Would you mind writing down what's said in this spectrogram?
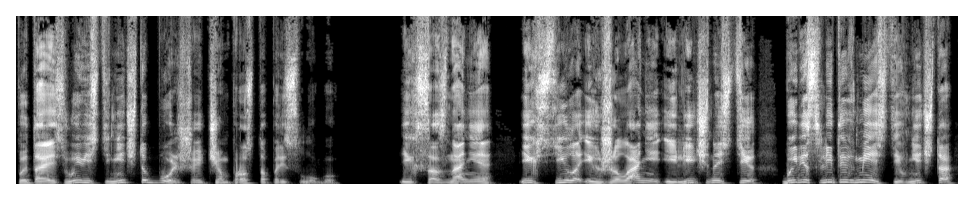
пытаясь вывести нечто большее, чем просто прислугу. Их сознание, их сила, их желания и личности были слиты вместе в нечто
